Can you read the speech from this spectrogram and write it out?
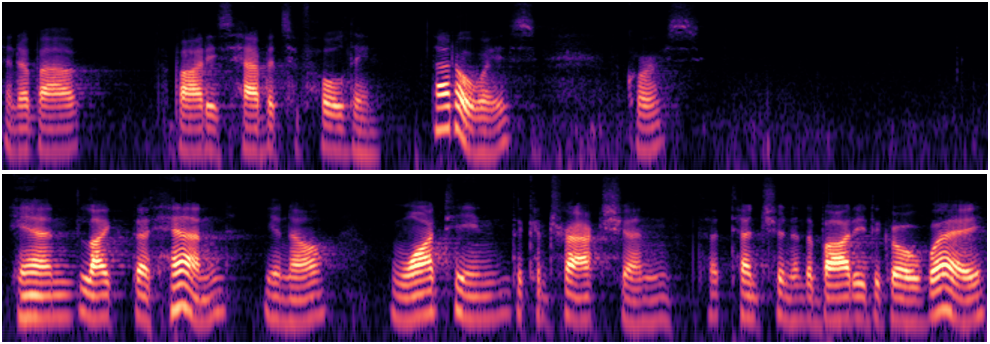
and about the body's habits of holding. Not always, course. And like the hen, you know, wanting the contraction, the tension in the body to go away,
